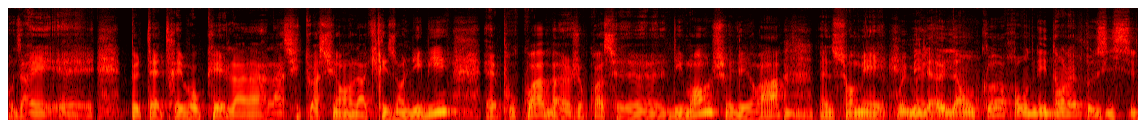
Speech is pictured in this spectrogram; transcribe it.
vous avez euh, peut-être évoqué la, situation, la crise en Libye, et pourquoi ben, Je crois que c'est dimanche, il y aura un sommet. Oui, mais là, encore, on est dans la position,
